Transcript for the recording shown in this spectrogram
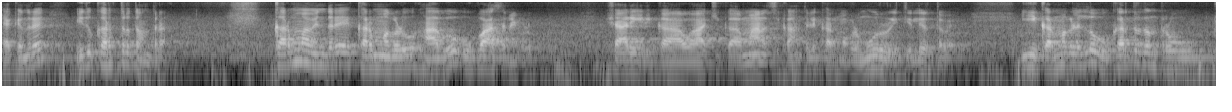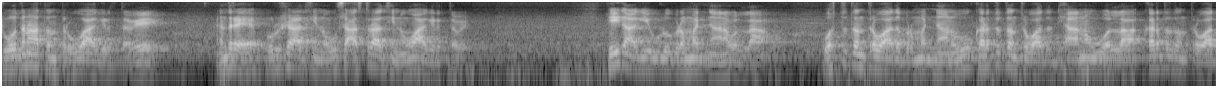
ಯಾಕೆಂದರೆ ಇದು ಕರ್ತೃತಂತ್ರ. ಕರ್ಮವೆಂದರೆ ಕರ್ಮಗಳು ಹಾಗೂ ಉಪಾಸನೆಗಳು. ಶಾರೀರಿಕ, ವಾಚಿಕ, ಮಾನಸಿಕ ಅಂತೇಳಿ ಕರ್ಮಗಳು ಮೂರು ರೀತಿಯಲ್ಲಿ ಇರ್ತವೆ. ಈ ಕರ್ಮಗಳೆಲ್ಲವೂ ಕರ್ತೃತಂತ್ರವು ಚೋದನಾತಂತ್ರವೂ ಆಗಿರ್ತವೆ. ಅಂದರೆ ಪುರುಷಾಧೀನವು, ಶಾಸ್ತ್ರಾಧೀನವೂ ಆಗಿರ್ತವೆ. ಹೀಗಾಗಿ ಇವುಗಳು ಬ್ರಹ್ಮಜ್ಞಾನವಲ್ಲ. ವಸ್ತುತಂತ್ರವಾದ ಬ್ರಹ್ಮಜ್ಞಾನವು ಕರ್ತತಂತ್ರವಾದ ಧ್ಯಾನವೂ ಅಲ್ಲ. ಕರ್ತತಂತ್ರವಾದ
